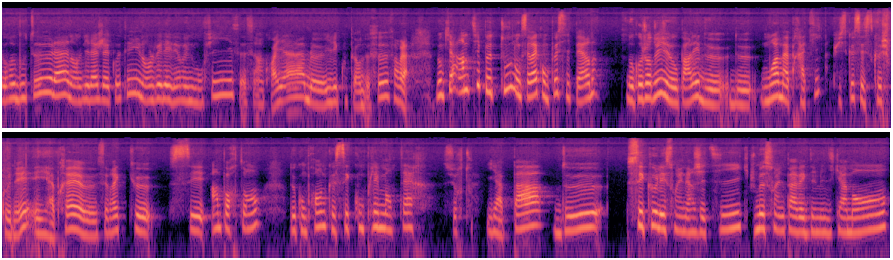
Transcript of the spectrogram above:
le rebouteux, là, dans le village à côté, il a enlevé les verrues de mon fils, c'est incroyable, il est coupeur de feu, enfin voilà. Donc il y a un petit peu de tout, donc c'est vrai qu'on peut s'y perdre. Donc aujourd'hui, je vais vous parler de, moi, ma pratique, puisque c'est ce que je connais. Et après, euh, c'est vrai que c'est important de comprendre que c'est complémentaire surtout. Il n'y a pas de c'est que les soins énergétiques, je me soigne pas avec des médicaments,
